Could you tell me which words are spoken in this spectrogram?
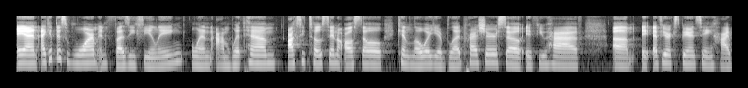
And I get this warm and fuzzy feeling when I'm with him. Oxytocin also can lower your blood pressure. So if you have, um, if you're experiencing high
